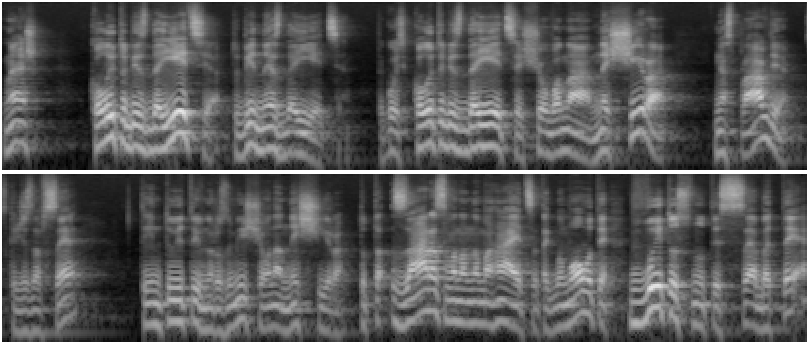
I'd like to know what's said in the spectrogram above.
знаєш, коли тобі здається, тобі не здається. Так ось, коли тобі здається, що вона не щира, насправді, скоріш за все, ти інтуїтивно розумієш, що вона не щира. Тобто зараз вона намагається, так би мовити, витиснути з себе те,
